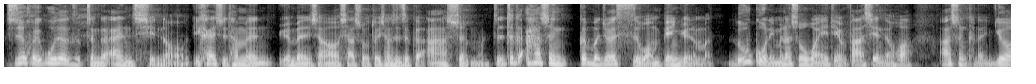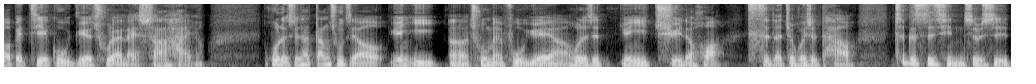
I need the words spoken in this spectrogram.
其实回顾这个整个案情哦，一开始他们原本想要下手的对象是这个阿胜嘛，这这个阿胜根本就在死亡边缘了嘛。如果你们那时候晚一点发现的话，阿胜可能又要被借故约出来来杀害哦，或者是他当初只要愿意呃出门赴约啊，或者是愿意去的话，死的就会是他哦。这个事情是不是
